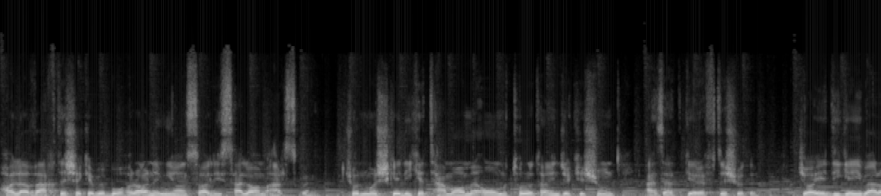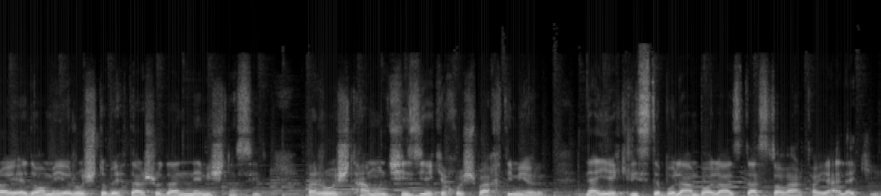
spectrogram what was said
حالا وقتشه که به بحران میان سالی سلام عرض کنی. چون مشکلی که تمام عمر تو رو تا اینجا کشوند ازت گرفته شده. جای دیگه ای برای ادامه رشد و بهتر شدن نمی‌شناسید و رشد همون چیزیه که خوشبختی میاره. نه یک لیست بلند بالا از دستاوردهای علکی.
